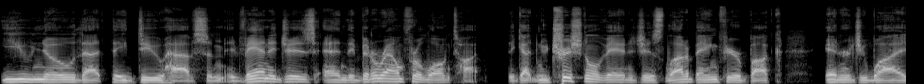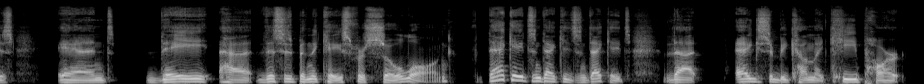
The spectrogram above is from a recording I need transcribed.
You know that they do have some advantages, and they've been around for a long time. They got nutritional advantages, a lot of bang for your buck, energy wise, and they This has been the case for so long, for decades and decades and decades, that eggs have become a key part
